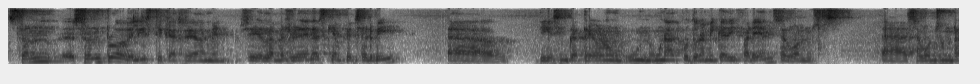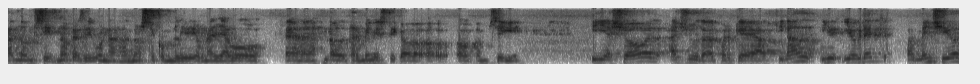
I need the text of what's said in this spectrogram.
Són, són probabilístiques, realment. O sigui, la majoria d'eines que hem fet servir eh, diguéssim que treuen un, un, un output una mica diferent segons eh, segons un random seed, no? que es diu una, no sé com li diria, una llavor eh, no determinística o, o, o com sigui. I això ajuda, perquè al final jo, jo crec, almenys jo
